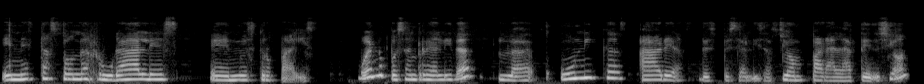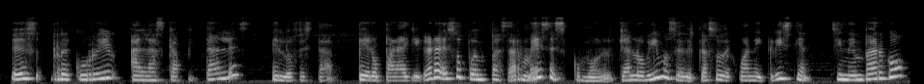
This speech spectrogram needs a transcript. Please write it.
en estas zonas rurales en nuestro país? Bueno, pues en realidad las únicas áreas de especialización para la atención es recurrir a las capitales en los estados. Pero para llegar a eso pueden pasar meses, como ya lo vimos en el caso de Juana y Cristian. Sin embargo,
